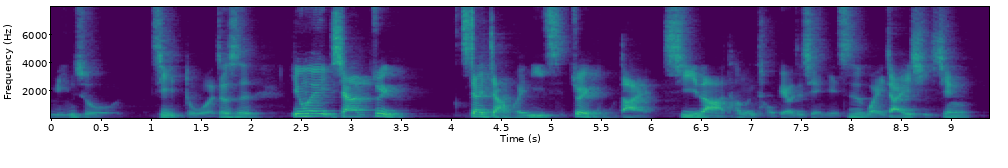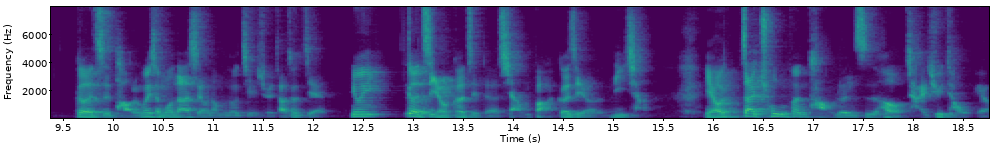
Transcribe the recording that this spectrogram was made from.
民主制度，就是因为像最再讲回历史，最古代希腊他们投票之前也是围在一起，先各自讨论为什么那时候那么多解决家是这样，因为各自有各自的想法，各自有立场。然后在充分讨论之后才去投票，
